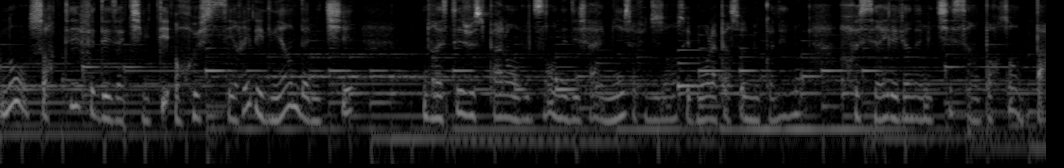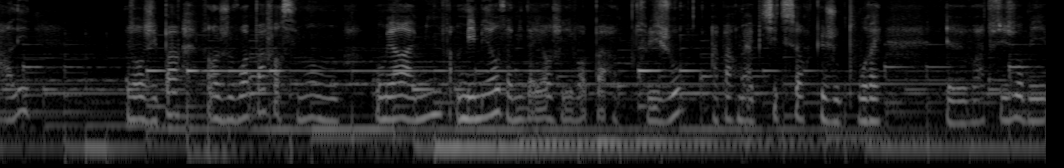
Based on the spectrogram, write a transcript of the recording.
Non, sortez, faites des activités, resserrez les liens d'amitié. Ne restez juste pas là en vous disant on est déjà amis, ça fait 10 ans, c'est bon, la personne me connaît. Non, resserrer les liens d'amitié, c'est important, parler. Genre, j'ai pas, enfin, je vois pas forcément mon, meilleur ami, enfin, mes meilleurs amis d'ailleurs, je les vois pas tous les jours, à part ma petite soeur que je pourrais euh, voir tous les jours. Mais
